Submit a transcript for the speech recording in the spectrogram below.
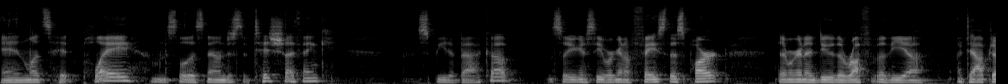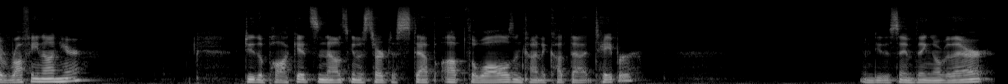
And let's hit play. I'm to slow this down just a tish, I think. Speed it back up. So you're gonna see we're gonna face this part. Then we're gonna do the rough, the uh, adaptive roughing on here. Do the pockets, and now it's gonna start to step up the walls and kind of cut that taper. And do the same thing over there.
